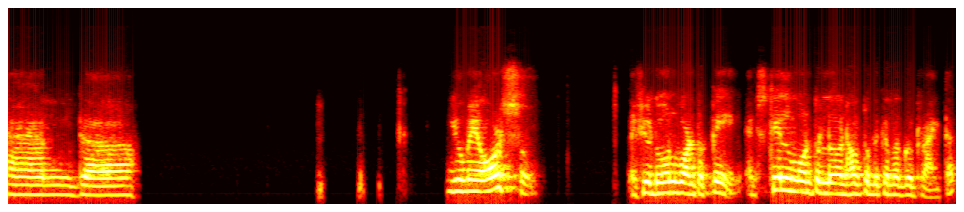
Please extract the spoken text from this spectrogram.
And uh, you may also, if you don't want to pay and still want to learn how to become a good writer,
